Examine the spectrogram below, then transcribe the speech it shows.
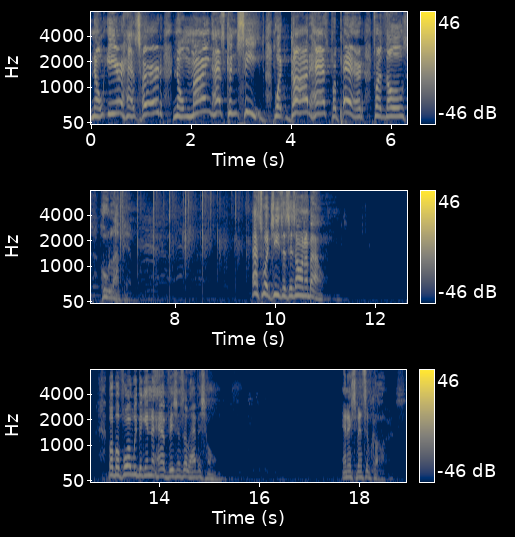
no ear has heard, no mind has conceived what God has prepared for those who love him. That's what Jesus is on about. But before we begin to have visions of lavish homes, and expensive cars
